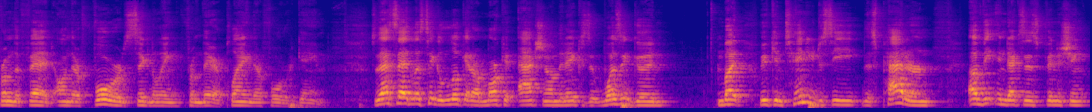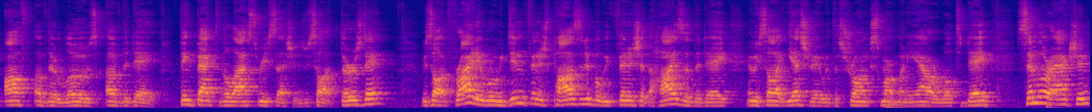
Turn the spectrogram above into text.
from the Fed on their forward signaling from there, playing their forward game. So that said, let's take a look at our market action on the day because it wasn't good, but we've continued to see this pattern of the indexes finishing off of their lows of the day. Think back to the last three sessions. We saw it Thursday, we saw it Friday where we didn't finish positive, but we finished at the highs of the day, and we saw it yesterday with the strong smart money hour. Well, today, similar action.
